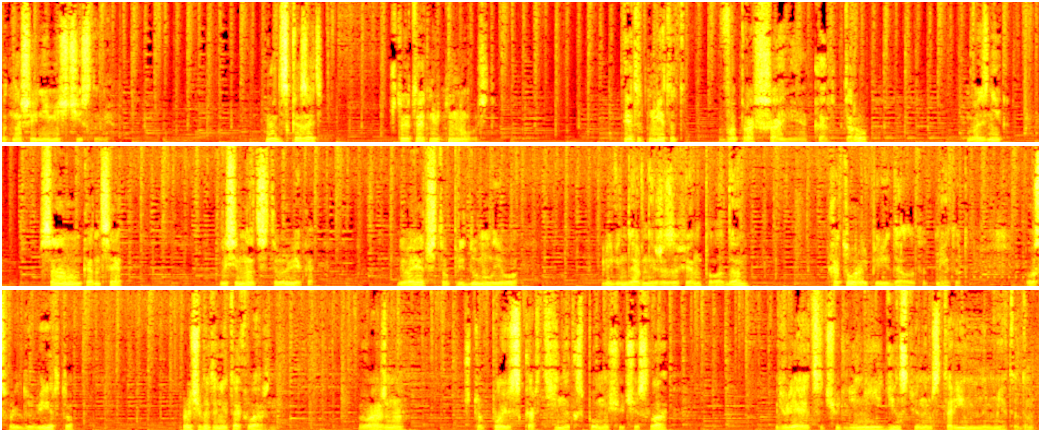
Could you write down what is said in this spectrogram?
отношениями с числами. Надо сказать, что это отнюдь не новость. Этот метод – вопрошания карт Таро возник в самом конце XVIII века. Говорят, что придумал его легендарный Жозефен Паладан, который передал этот метод Освальду Вирту. Впрочем, это не так важно. Важно, что поиск картинок с помощью числа – является чуть ли не единственным старинным методом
